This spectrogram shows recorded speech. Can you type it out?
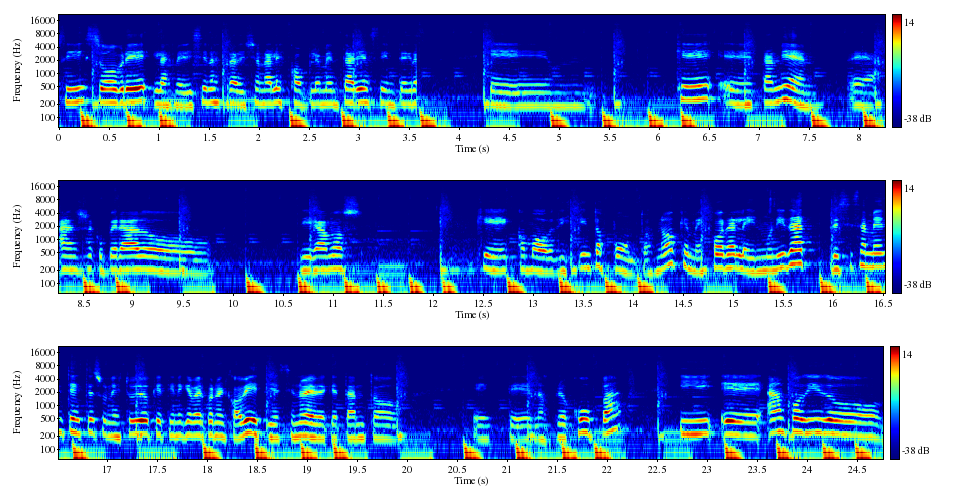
¿sí? sobre las medicinas tradicionales complementarias integrales que eh, también eh, han recuperado, digamos, que como distintos puntos, ¿no? Que mejora la inmunidad. Precisamente este es un estudio que tiene que ver con el COVID-19, que tanto este, nos preocupa, y eh, han podido,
